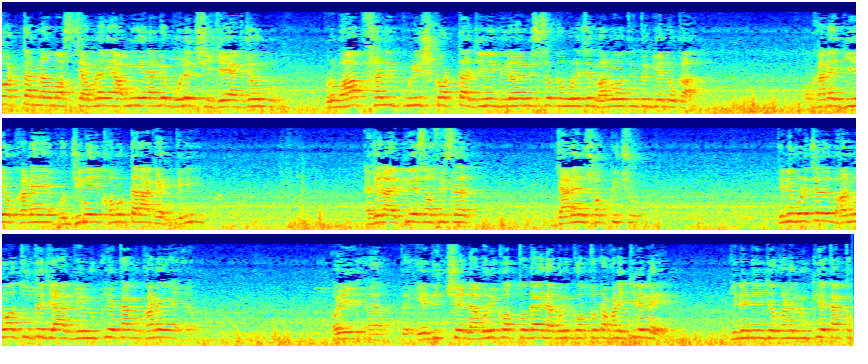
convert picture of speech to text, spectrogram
কর্তার নাম আসছে। আমরা আমি এর আগে বলেছি যে একজন প্রভাবশালী পুলিশ কর্তা যিনি বিনয় মিশ্রকে বলেছেন ভানুয়াতিতে গিয়ে লোকা ওখানে গিয়ে ওখানে যিনি এই খবরটা রাখেন, তিনি একজন আইপিএস অফিসার, জানেন সব কিছু তিনি বলেছেন, ওই ভানুয়াতুতে যা, গিয়ে লুকিয়ে থাক ওখানে। ওই এ দিচ্ছে, নাগরিকত্ব দেয়, নাগরিকত্বটা ওখানে কিনে নেয় কিনে নিয়ে যে ওখানে লুকিয়ে থাকতো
